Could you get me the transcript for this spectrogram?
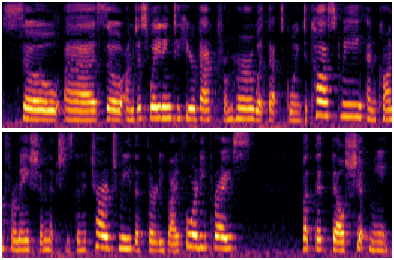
So, uh, so I'm just waiting to hear back from her what that's going to cost me and confirmation that she's going to charge me the 30 by 40 price, but that they'll ship me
